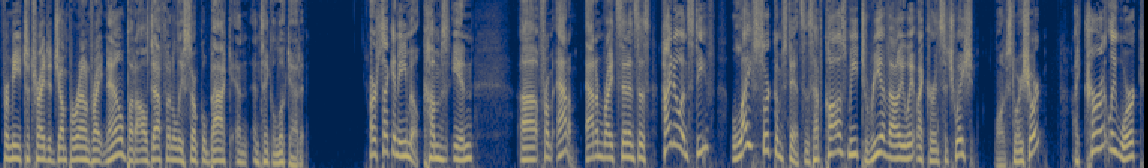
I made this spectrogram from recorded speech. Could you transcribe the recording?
for me to try to jump around right now, but I'll definitely circle back and, and take a look at it. Our second email comes in uh, from Adam. Adam writes in and says, Hi, Noah and Steve. Life circumstances have caused me to reevaluate my current situation. Long story short, I currently work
